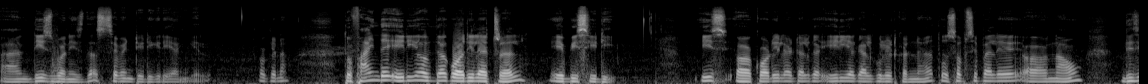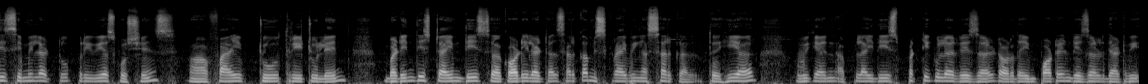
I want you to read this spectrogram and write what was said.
and this one is the 70 degree angle okay now to find the area of the quadrilateral ABCD इस क्वाड्रिलेटरल का एरिया कैलकुलेट करना है तो सबसे पहले now this is similar to previous questions five two three two length but in this time this quadrilateral circumscribing a circle so here we can apply this particular result or the important result that we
